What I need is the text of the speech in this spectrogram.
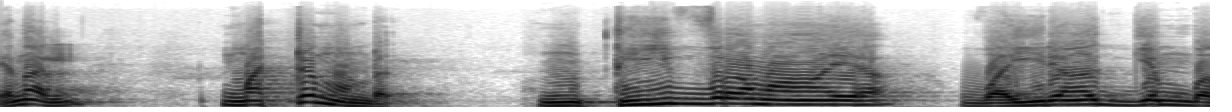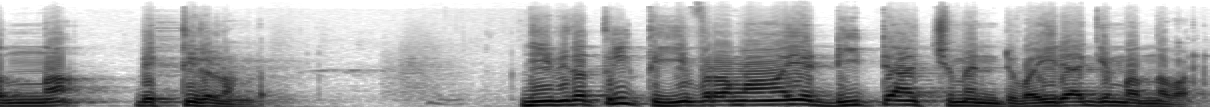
എന്നാൽ മറ്റൊന്നുണ്ട്. തീവ്രമായ വൈരാഗ്യം വന്ന വ്യക്തികളുണ്ട്. ജീവിതത്തിൽ തീവ്രമായ ഡീറ്റാച്ച്മെന്റ് വൈരാഗ്യം വന്നവർ.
